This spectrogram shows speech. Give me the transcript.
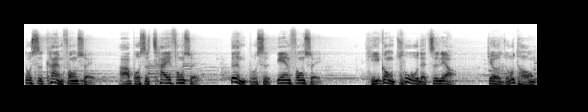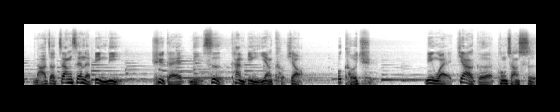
都是看风水，而不是猜风水，更不是编风水。提供错误的资料，就如同拿着张三的病历去给李四看病一样可笑，不可取。另外，价格通常是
